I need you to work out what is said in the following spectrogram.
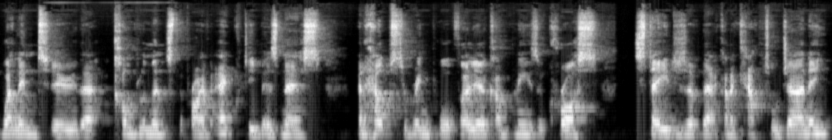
well into that complements the private equity business and helps to bring portfolio companies across stages of their kind of capital journey.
